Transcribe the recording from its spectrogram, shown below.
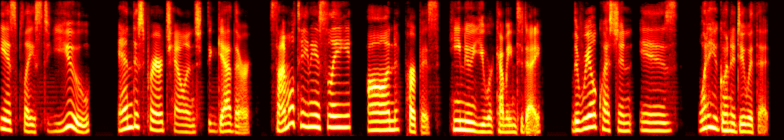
He has placed you and this prayer challenge together simultaneously on purpose. He knew you were coming today. The real question is what are you going to do with it?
